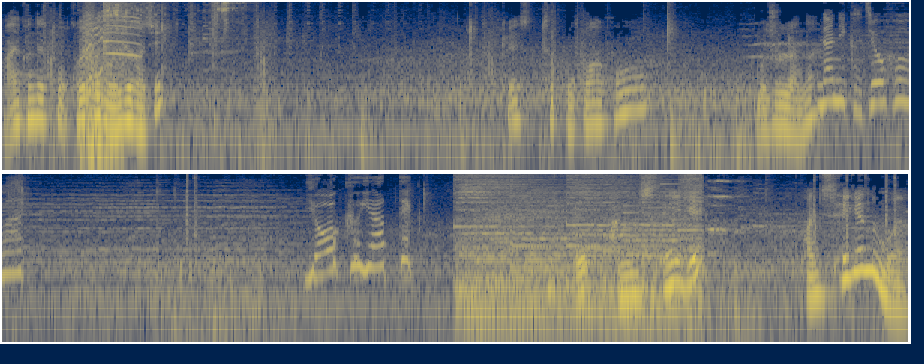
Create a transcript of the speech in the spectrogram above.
아니 근데 또 거기까지 언제 가지? 퀘스트 보고하고 뭐 줄라나? 何か情報はよくやって 어? 반지 3개? 반지 3개는 뭐야?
